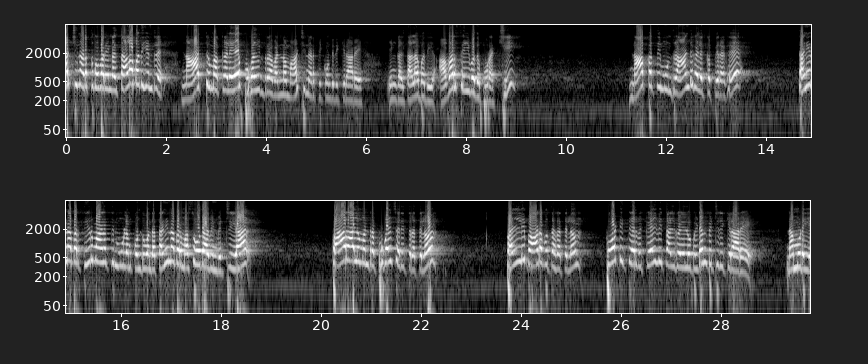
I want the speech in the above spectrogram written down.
ஆட்சி நடத்துபவர் எங்கள் தளபதி என்று நாட்டு மக்களே புகழ்கின்ற வண்ணம் ஆட்சி நடத்தி கொண்டிருக்கிறாரே. எங்கள் தளபதி அவர் செய்வது புரட்சி. நாற்பத்தி மூன்று ஆண்டுகளுக்கு பிறகு தனிநபர் தீர்மானத்தின் மூலம் கொண்டு வந்த தனிநபர் மசோதாவின் வெற்றியால் பாராளுமன்ற புகழ் சரித்திரத்திலும் பள்ளி பாடப்புத்தகத்திலும் போட்டித் தேர்வு கேள்வித்தாள்களிலும் இடம் பெற்றிருக்கிறாரே நம்முடைய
